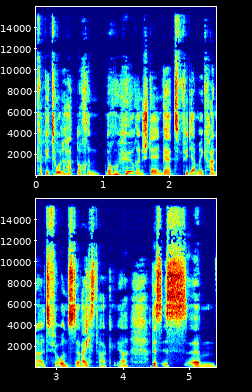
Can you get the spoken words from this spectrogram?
Kapitol hat noch einen, noch einen höheren Stellenwert für die Amerikaner als für uns der Reichstag. Ja, das ist ähm,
